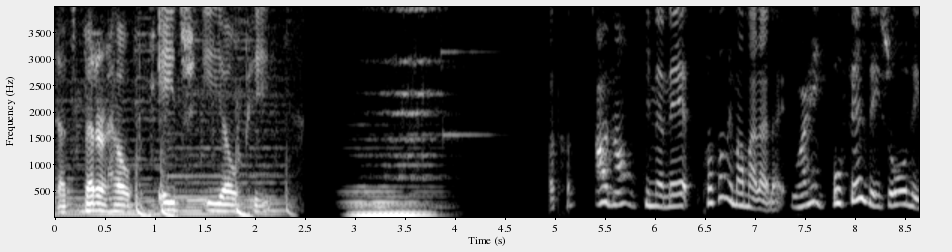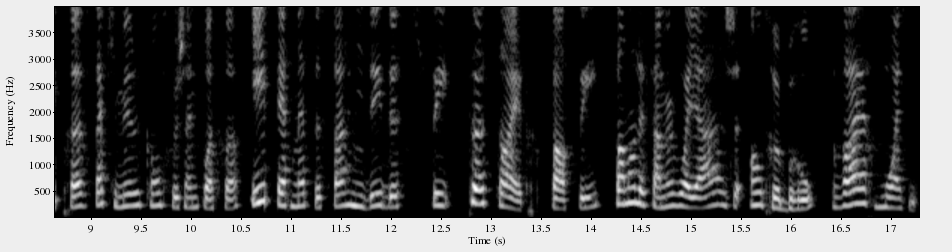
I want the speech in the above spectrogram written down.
That's BetterHelp, H E L P. Ah non. qui me met profondément mal à l'aise. Ouais. Au fil des jours, les preuves s'accumulent contre Eugène Poitras et permettent de se faire une idée de ce qui s'est peut-être passé pendant le fameux voyage entre Bro vers Moisy.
